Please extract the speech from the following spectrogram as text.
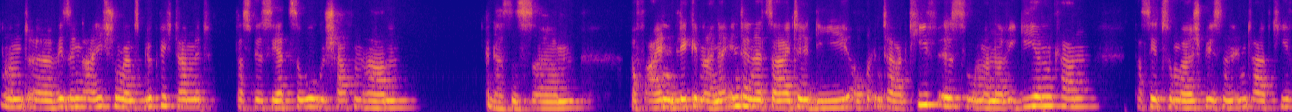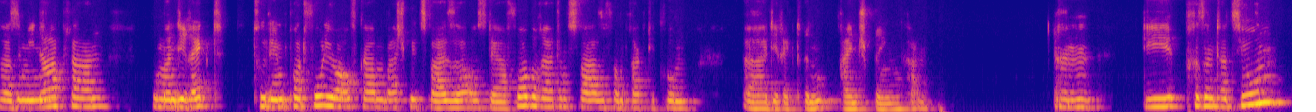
Und äh, wir sind eigentlich schon ganz glücklich damit, dass wir es jetzt so geschaffen haben, dass es ähm, auf einen Blick in einer Internetseite, die auch interaktiv ist, wo man navigieren kann. Das hier zum Beispiel ist ein interaktiver Seminarplan, wo man direkt zu den Portfolioaufgaben beispielsweise aus der Vorbereitungsphase vom Praktikum äh, direkt drin einspringen kann. Ähm, die Präsentation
